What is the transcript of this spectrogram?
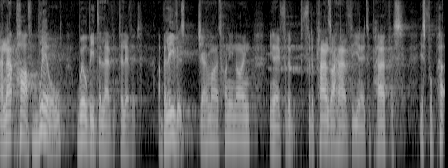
And that path will, will be delivered. I believe it's Jeremiah 29, you know, for the, for the plans I have, you know, to purpose. It's for, pur-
